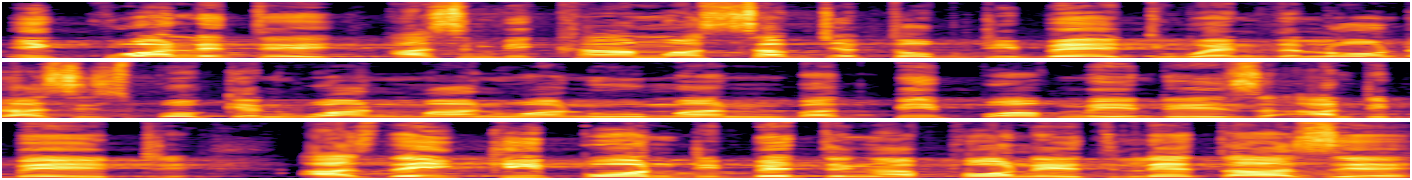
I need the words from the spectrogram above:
equality has become a subject of debate when the Lord has spoken one man, one woman, but people have made this a debate. As they keep on debating upon it, let us uh,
